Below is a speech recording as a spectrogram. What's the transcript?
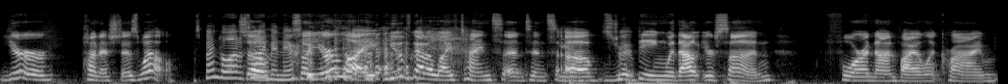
you're punished as well. Spend a lot of So, time in there. so your life, you've got a lifetime sentence Yeah, of being without your son for a nonviolent crime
